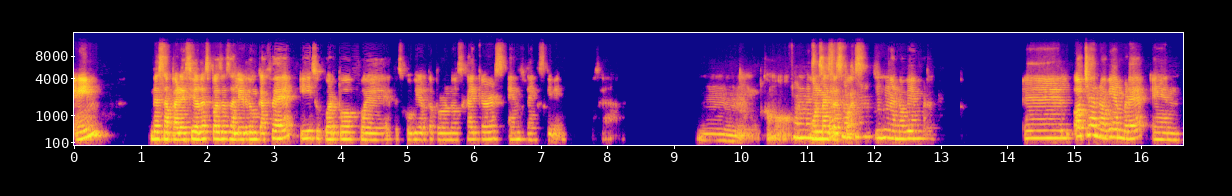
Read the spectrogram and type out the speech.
Aim desapareció después de salir de un café y su cuerpo fue descubierto por unos hikers en Thanksgiving. O sea, mm, como Un mes un mes después, en noviembre. El 8 de noviembre, en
